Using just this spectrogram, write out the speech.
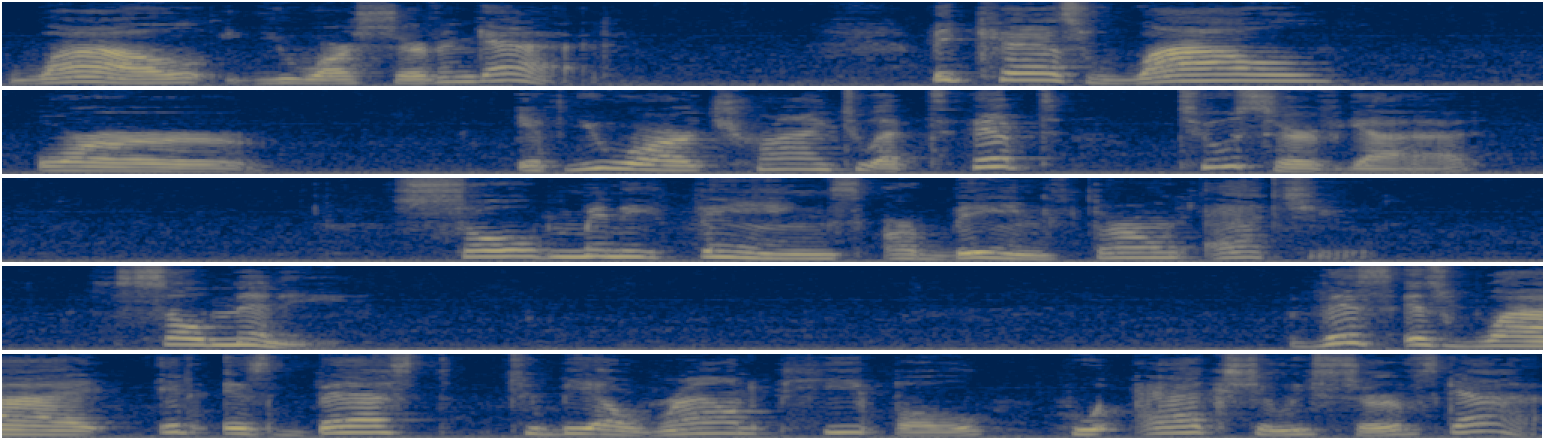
while you are serving God. Because while or if you are trying to attempt to serve God, so many things are being thrown at you. So many. This is why it is best to be around people who actually serves God.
